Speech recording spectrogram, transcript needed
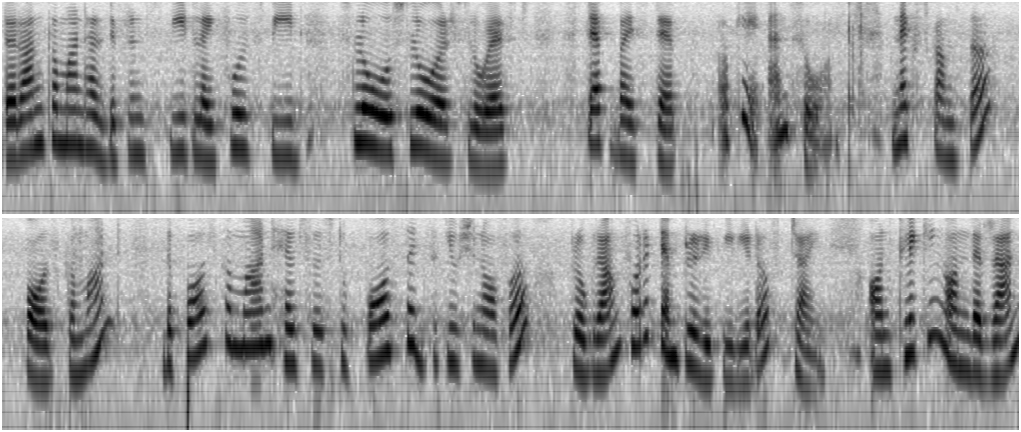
the run command has different speed like full speed, slow, slower, slowest, step by step, okay, and so on. Next comes the pause command. The pause command helps us to pause the execution of a program for a temporary period of time. On clicking on the run,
